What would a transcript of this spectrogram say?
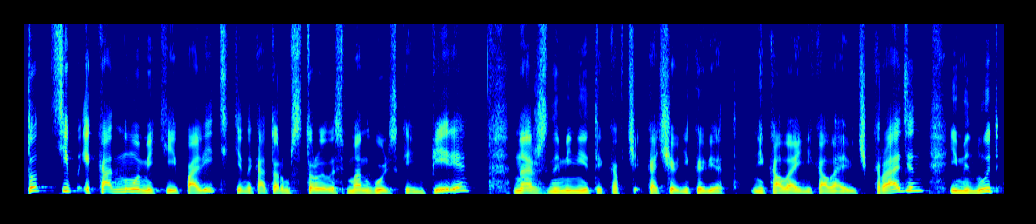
Тот тип экономики и политики, на котором строилась Монгольская империя, наш знаменитый кочевниковед Николай Николаевич Крадин именует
